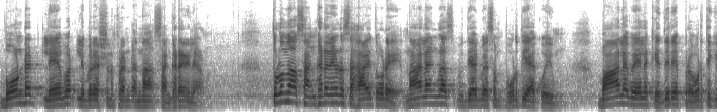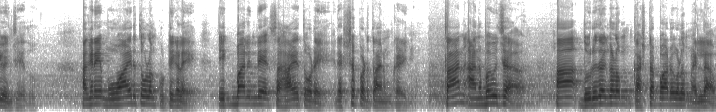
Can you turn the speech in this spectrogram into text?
ബോണ്ടഡ് ലേബർ ലിബറേഷൻ ഫ്രണ്ട് എന്ന സംഘടനയിലാണ്. തുടർന്ന് സംഘടനയുടെ സഹായത്തോടെ നാലാം ക്ലാസ് വിദ്യാഭ്യാസം പൂർത്തിയാക്കുകയും ബാലവേലക്കെതിരെ പ്രവർത്തിക്കുകയും ചെയ്തു. അങ്ങനെ മൂവായിരത്തോളം കുട്ടികളെ ഇക്ബാലിന്റെ സഹായത്തോടെ രക്ഷപ്പെടുത്താനും കഴിഞ്ഞു. താൻ അനുഭവിച്ച ആ ദുരിതങ്ങളും കഷ്ടപ്പാടുകളും എല്ലാം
